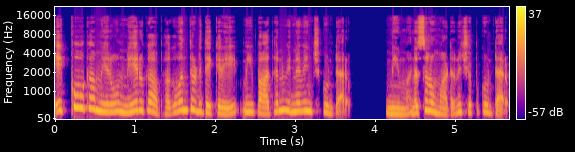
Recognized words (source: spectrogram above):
ఎక్కువగా మీరు నేరుగా భగవంతుడి దగ్గరే మీ బాధను విన్నవించుకుంటారు. మీ మనసులో మాటను చెప్పుకుంటారు.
